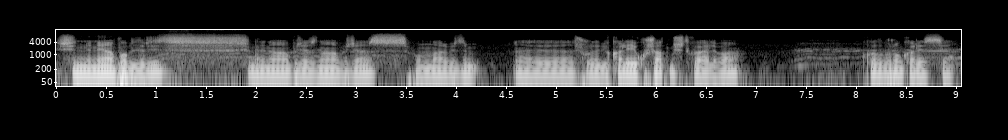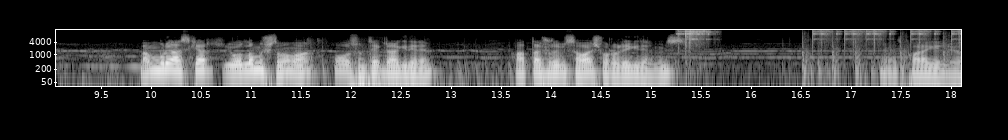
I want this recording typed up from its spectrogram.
Şimdi ne yapabiliriz? Şimdi ne yapacağız ne yapacağız? Bunlar bizim eee, şurada bir kaleyi kuşatmıştık galiba. Kılburun Kalesi. Ben buraya asker yollamıştım ama olsun tekrar gidelim. Hatta şurada bir savaş var oraya gidelim biz. Evet para geliyor.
